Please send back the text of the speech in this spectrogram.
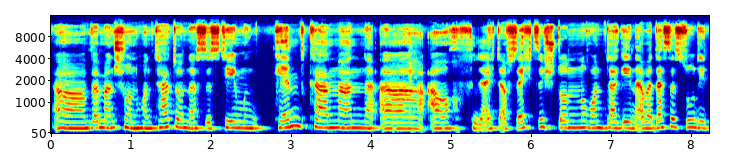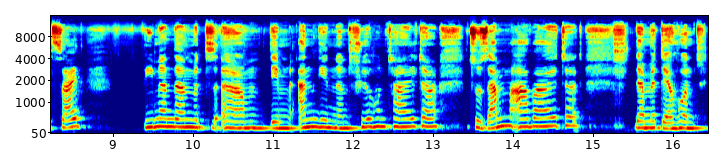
Äh, wenn man schon Hund hat und das System kennt, kann man äh, auch vielleicht auf 60 Stunden runtergehen. Aber das ist so die Zeit, wie man dann mit ähm, dem angehenden Führhundhalter zusammenarbeitet, damit der Hund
